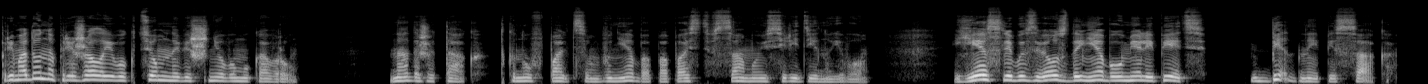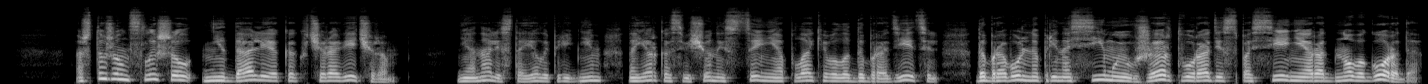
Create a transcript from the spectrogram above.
Примадонна прижала его к темно-вишневому ковру. Надо же так, ткнув пальцем в небо, попасть в самую середину его. Если бы звезды неба умели петь, бедный писака! А что же он слышал не далее, как вчера вечером? Не она ли стояла перед ним на ярко освещенной сцене и оплакивала добродетель, добровольно приносимую в жертву ради спасения родного города?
